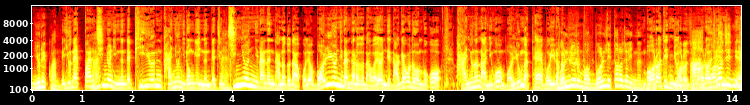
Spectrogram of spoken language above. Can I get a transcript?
윤핵관. 네, 윤핵관, 네? 친윤 있는데 비윤, 반윤 이런 게 있는데 지금 네. 진윤이라는 단어도 나왔고요. 멀윤이라는 단어도 나와요. 이제 나경원 의원 보고 반윤은 아니고 멀윤 같아. 뭐 이런 멀류는 뭐 멀리 떨어져 있는. 멀어진 윤, 멀어진. 아, 멀어진 윤. 예,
